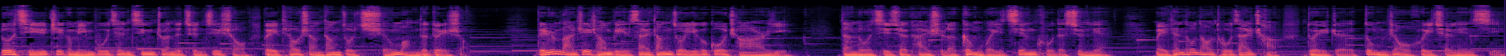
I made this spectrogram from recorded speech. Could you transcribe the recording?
洛奇这个名不见经传的拳击手被挑上当做拳王的对手。别人把这场比赛当做一个过场而已，但洛奇却开始了更为艰苦的训练，每天都到屠宰场对着冻肉挥拳练习。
